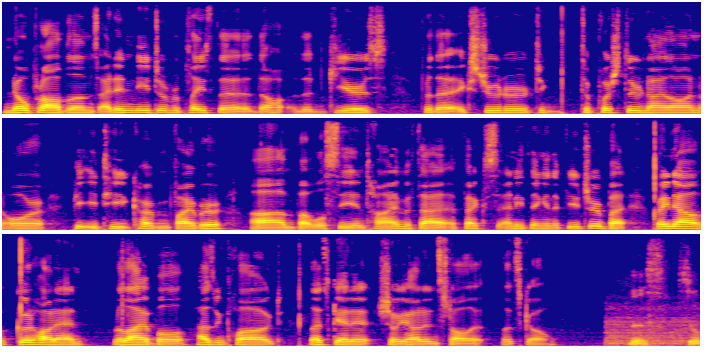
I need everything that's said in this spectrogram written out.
No problems. I didn't need to replace the the, the gears for the extruder to, to push through nylon or PET carbon fiber, um, but we'll see in time if that affects anything in the future. But right now, good hot end, reliable, hasn't clogged. Let's get it, show you how to install it. Let's go. This. So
